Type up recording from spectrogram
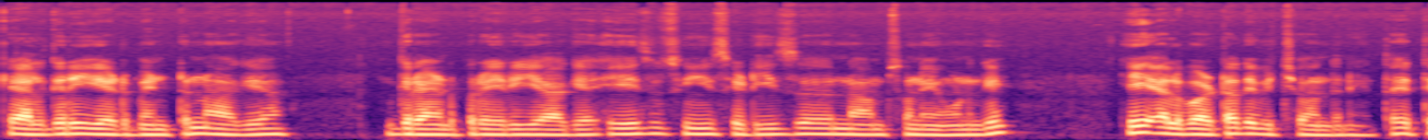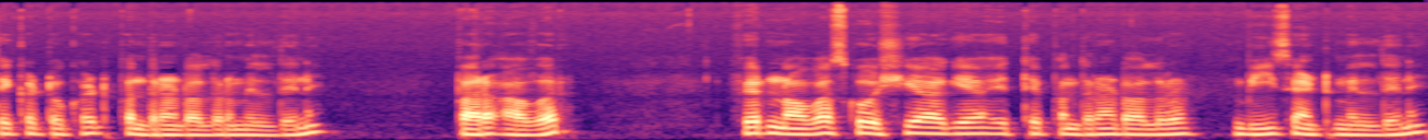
ਕੈਲਗਰੀ ਐਡਮਿੰਟਨ ਆ ਗਿਆ, ਗ੍ਰੈਂਡ ਪ੍ਰੇਰੀ ਆ ਗਿਆ। ਇਹ ਤੁਸੀਂ ਸਿਟੀਜ਼ ਨਾਮ ਸੁਣੇ ਹੋਣਗੇ। ਇਹ ਐਲਬਰਟਾ ਦੇ ਵਿੱਚ ਆਉਂਦੇ ਨੇ। ਤਾਂ ਇੱਥੇ ਘੱਟੋ ਘੱਟ 15 ਡਾਲਰ ਮਿਲਦੇ ਨੇ ਪਰ ਆਵਰ ਫਿਰ ਨੋਵਾ ਸਕੋਸ਼ੀਆ ਆ ਗਿਆ। ਇੱਥੇ 15 ਡਾਲਰ 20 ਸੈਂਟ ਮਿਲਦੇ ਨੇ।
